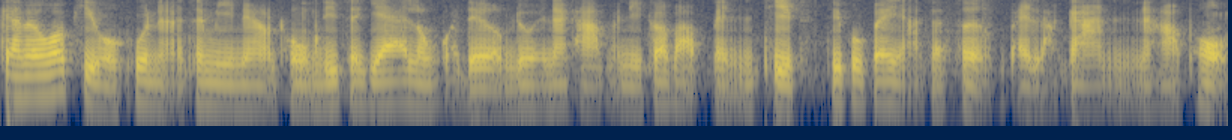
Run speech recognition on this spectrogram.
กลายเป็นว่าผิวของคุณอาจจะมีแนวโน้มที่จะแย่ลงกว่าเดิมด้วยนะครับอันนี้ก็แบบเป็นทิปส์ที่ปูเป้อยากจะเสริมไปละกันนะครับผม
